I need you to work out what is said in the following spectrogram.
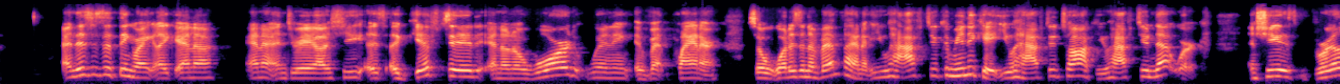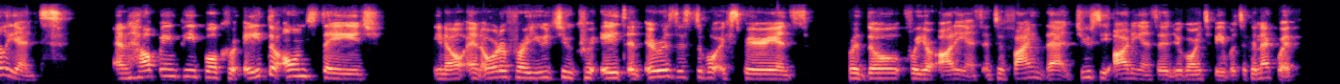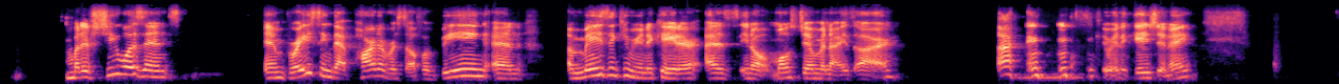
And this is the thing, right? Like Anna, Anna Andrea, she is a gifted and an award winning event planner. So, what is an event planner? You have to communicate, you have to talk, you have to network. And she is brilliant and helping people create their own stage, you know, in order for you to create an irresistible experience for though for your audience and to find that juicy audience that you're going to be able to connect with. But if she wasn't embracing that part of herself of being an amazing communicator, as you know, most Geminis are. Communication, right?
